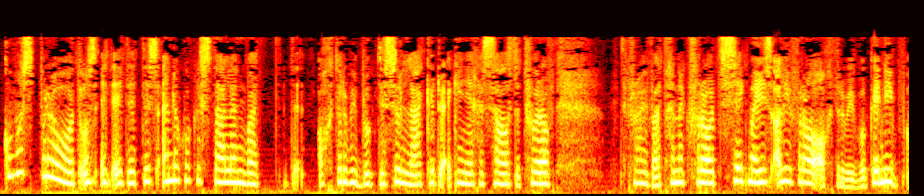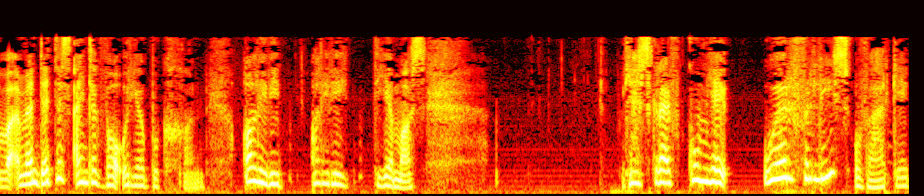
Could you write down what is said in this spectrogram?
kom ons praat. Ons dit, dit is eintlik ook 'n stelling wat dit- agter op die boek, dis so lekker toe ek en jy gesels dit vooraf Vrou, wat gaan ek vra? Sê ek maar hier's al die vrae agter die boek en nie want dit is eintlik waaroor jou boek gaan. Al hierdie al hierdie temas jy skryf kom jy oor verlies of werk jy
